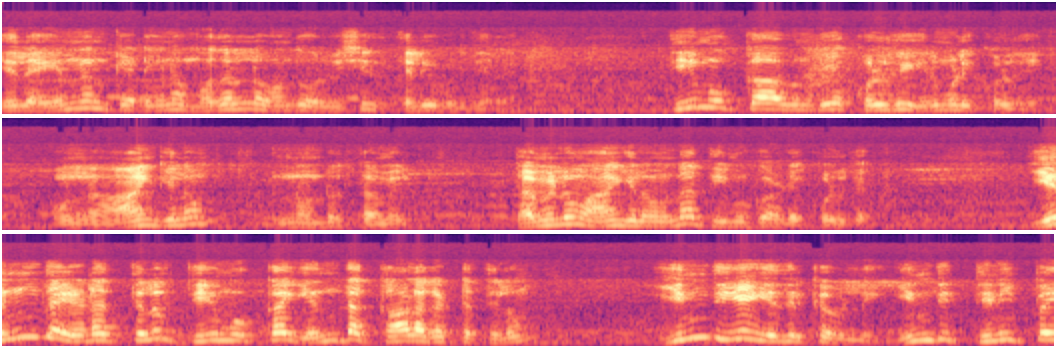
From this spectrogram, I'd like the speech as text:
இதில் என்னன்னு கேட்டிங்கன்னா முதல்ல வந்து ஒரு விஷயத்தை தெளிவுபடுத்திடுறேன். திமுகவினுடைய கொள்கை இருமொழி கொள்கை. ஒன்று ஆங்கிலம் இன்னொன்று தமிழ். தமிழும் ஆங்கிலமும் தான் திமுகவுடைய கொள்கை. எந்த இடத்திலும் திமுக எந்த காலகட்டத்திலும் இந்தியை எதிர்க்கவில்லை. இந்தி திணிப்பை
